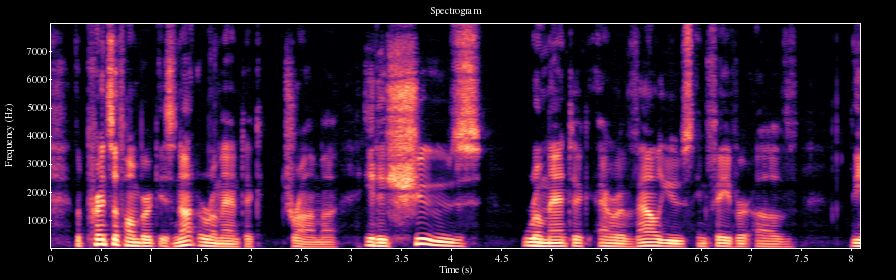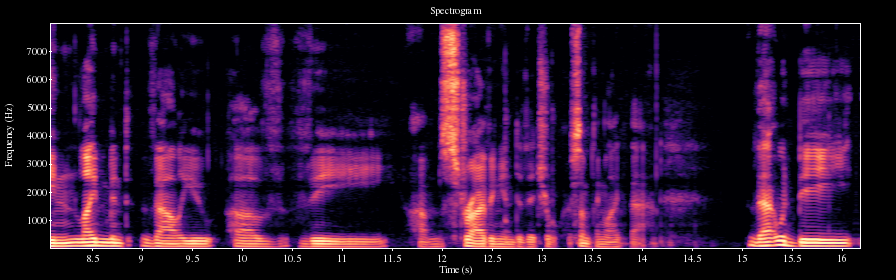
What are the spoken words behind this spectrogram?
the Prince of Homburg is not a romantic drama. It eschews romantic era values in favor of the Enlightenment value of the um, striving individual, or something like that. That would be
